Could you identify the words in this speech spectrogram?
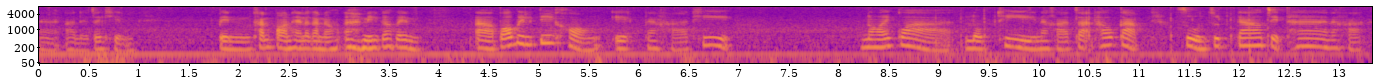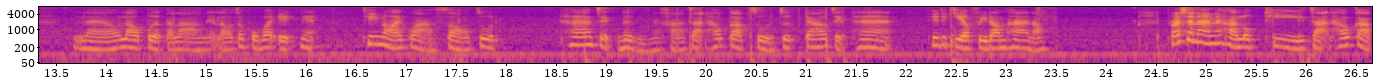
อ่าเดี๋ยวจะเขียนเป็นขั้นตอนให้แล้วกันเนาะ อันนี้ก็เป็นอ่า probability ของ x นะคะที่น้อยกว่าลบ t นะคะ จะเท่ากับ 0.975 นะคะ แล้วเราเปิดตารางเนี่ย เราจะพบว่า x เนี่ย ที่น้อยกว่า 2.571 นะคะ จะเท่ากับ 0.975 ที่ตะเกียวฟรีดอม 5 เนาะ เพราะฉะนั้นนะคะลบ t จะเท่ากับ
